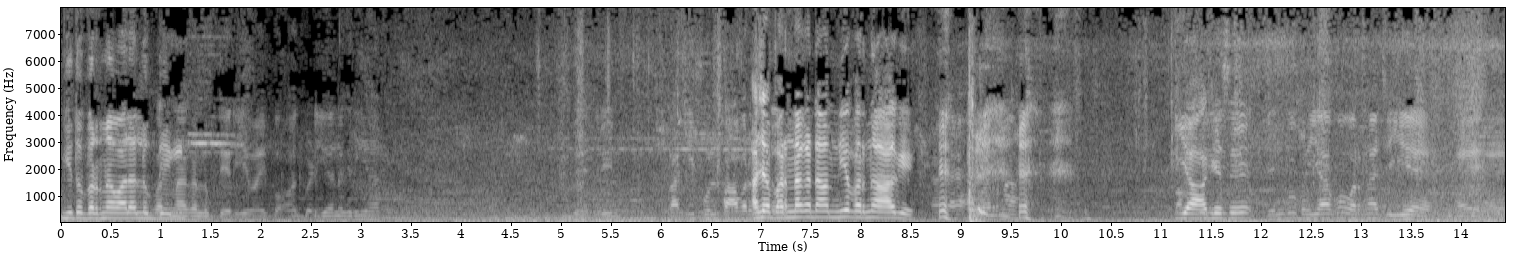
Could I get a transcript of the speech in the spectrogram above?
ये तो बरना वाला लुक देगी। का लुक दे रही है भाई बहुत बढ़िया लग रही है यार। बेहतरीन। बाकी फुल पावर अच्छा वरना का नाम नहीं है वरना आगे। ये आगे से जिनको भैया को वरना चाहिए है, है।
